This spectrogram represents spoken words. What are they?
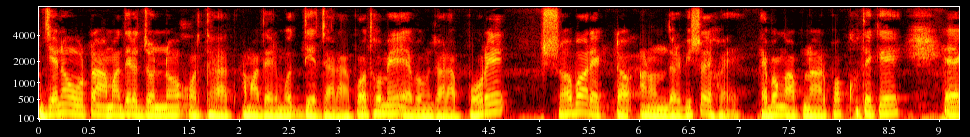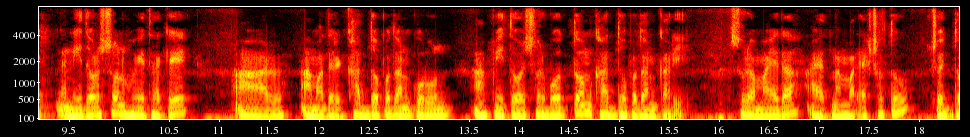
যেন ওটা আমাদের জন্য, অর্থাৎ আমাদের মধ্যে যারা প্রথমে এবং যারা পরে, সবার একটা আনন্দের বিষয় হয় এবং আপনার পক্ষ থেকে এক নিদর্শন হয়ে থাকে। আর আমাদের খাদ্য প্রদান করুন। আপনি তো সর্বোত্তম খাদ্য প্রদানকারী। সুরা মায়েদা, আয়াত নাম্বার একশত চোদ্দ।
